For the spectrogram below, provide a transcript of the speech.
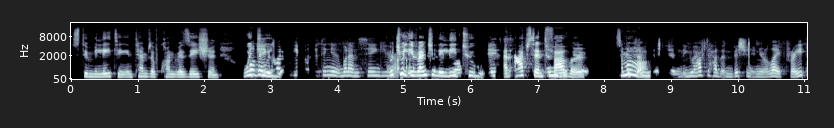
stimulating in terms of conversation Well, which they will be, but the thing is, what I'm saying here which will eventually lead to an absent father ambition. It's somehow ambition. You have to have ambition in your life, right?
